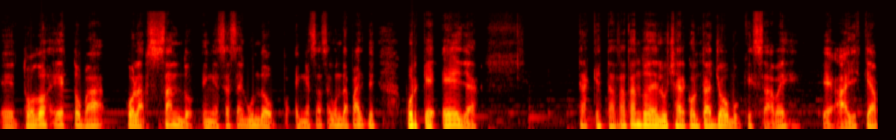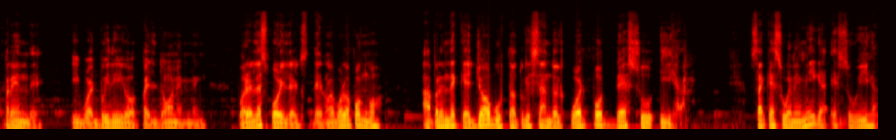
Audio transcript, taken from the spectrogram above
eh, todo esto va colapsando en ese segundo, en esa segunda parte, porque ella, tras que está tratando de luchar contra Jobu, que sabe que ahí es que aprende, y vuelvo y digo, perdónenme, por el spoilers, de nuevo lo pongo, aprende que Jobu está utilizando el cuerpo de su hija. O sea que su enemiga es su hija.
